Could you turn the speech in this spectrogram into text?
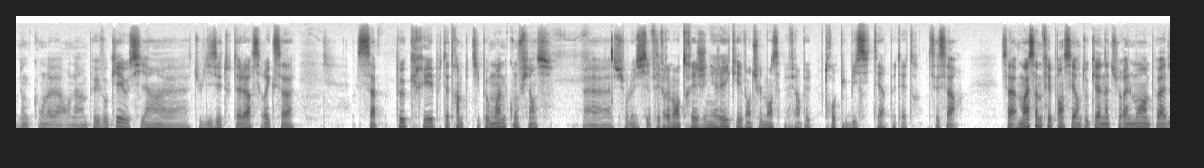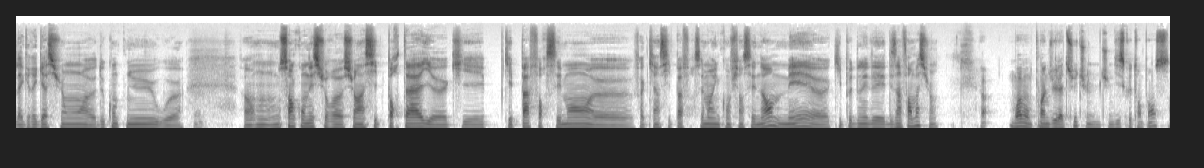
donc on l'a un peu évoqué aussi, hein, euh, tu le disais tout à l'heure, c'est vrai que ça, ça peut créer peut-être un petit peu moins de confiance euh, sur le site. Ça fait vraiment très générique et éventuellement ça peut faire un peu trop publicitaire peut-être. C'est ça. ça. Moi, ça me fait penser en tout cas naturellement un peu à de l'agrégation de contenu ou on, sent qu'on est sur, sur un site portail qui est qui est pas forcément, enfin qui incite pas forcément à une confiance énorme, mais qui peut donner des, des informations. Ah, moi, mon point de vue là-dessus, tu, me dis ce que tu en penses,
